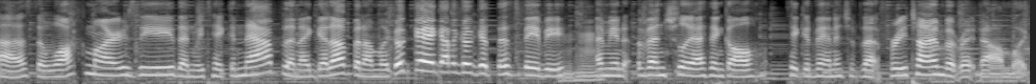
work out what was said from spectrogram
Uh, so walk Marsy, then we take a nap, then I get up and I'm like, okay, I gotta go get this baby. I mean, eventually I think I'll take advantage of that free time, but right now I'm like,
